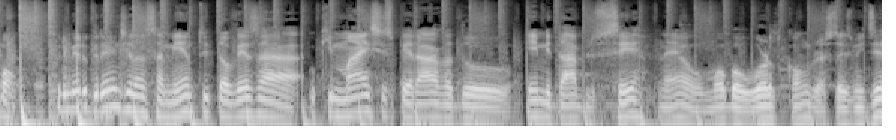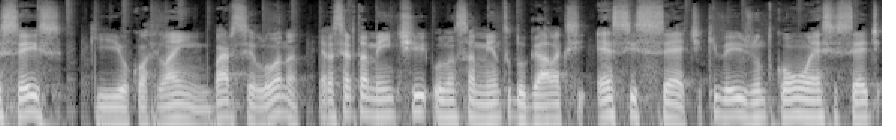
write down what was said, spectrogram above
Bom, primeiro grande lançamento e talvez a, o que mais se esperava do MWC, né, o Mobile World Congress 2016, que ocorre lá em Barcelona, era certamente o lançamento do Galaxy S7, que veio junto com o S7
